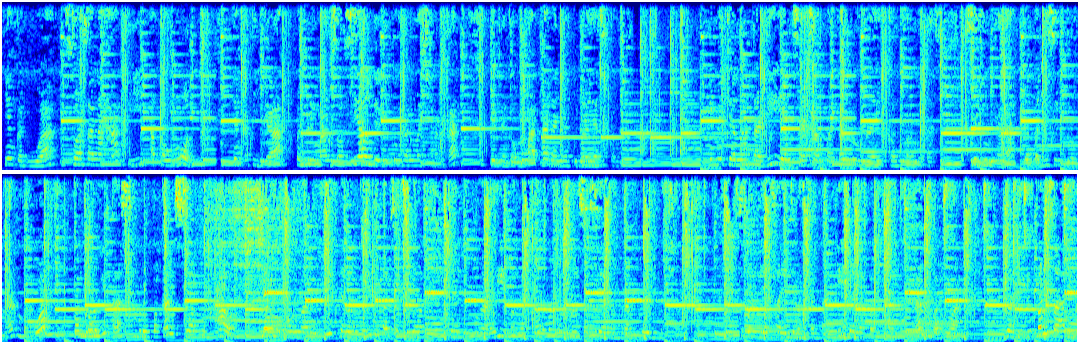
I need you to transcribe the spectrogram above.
Yang kedua, suasana hati atau mood. Yang ketiga, penerimaan sosial di lingkungan masyarakat. Dan yang keempat, adanya budaya setempat. Demikianlah tadi yang saya sampaikan mengenai konformitas. Sehingga dapat disimpulkan bahwa konformitas merupakan suatu hal yang mempengaruhi friends.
